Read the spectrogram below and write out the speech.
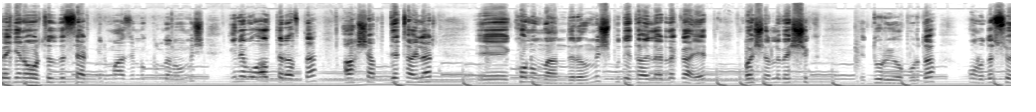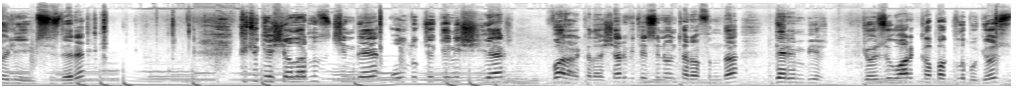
ve gene ortada da sert bir malzeme kullanılmış. Yine bu alt tarafta ahşap detaylar e, konumlandırılmış. Bu detaylar da gayet başarılı ve şık duruyor burada. Onu da söyleyeyim sizlere. Küçük eşyalarınız için de oldukça geniş yer var arkadaşlar. Vitesin ön tarafında derin bir gözü var. Kapaklı bu göz.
